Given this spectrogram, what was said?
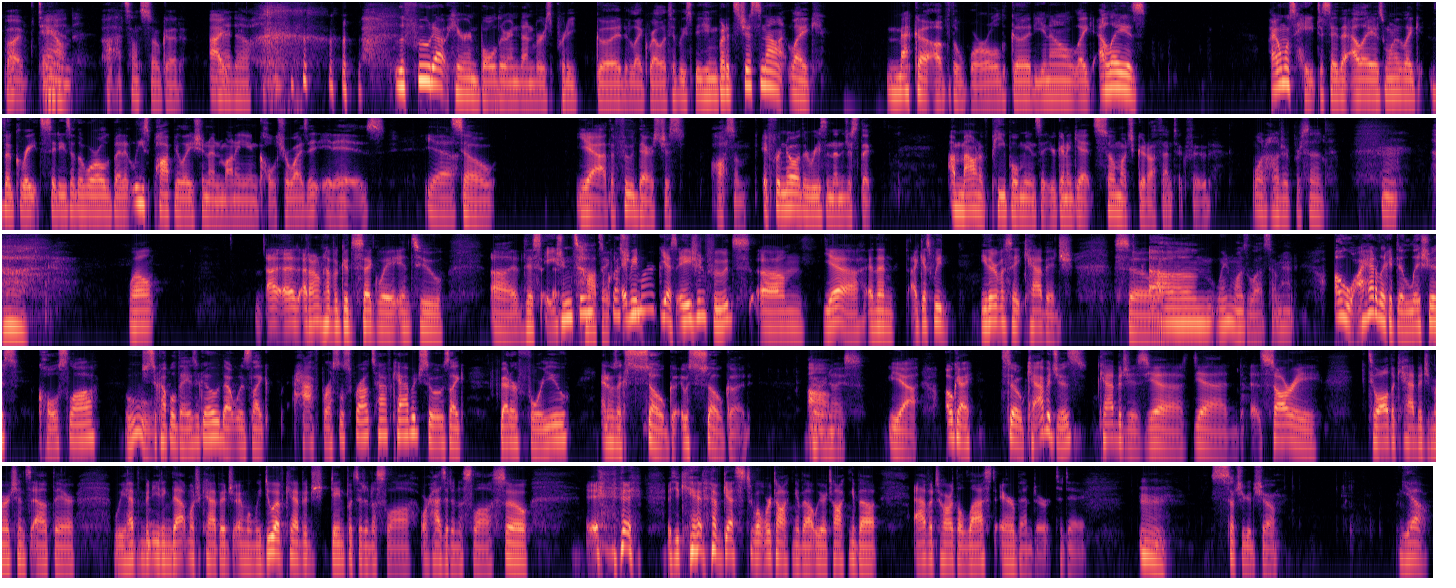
but damn, ah, that sounds so good. i, I know the food out here in Boulder and Denver is pretty good, like relatively speaking, but it's just not like mecca of the world good, you know? Like LA is I almost hate to say that LA is one of like the great cities of the world, but at least population and money and culture wise it, it is. yeah So yeah, the food there is just awesome. If for no other reason than just the amount of people means that you're going to get so much good authentic food. 100% Hmm. well I, I i don't have a good segue into uh this Asian topic question i mean mark? yes asian foods um yeah and then i guess we neither of us ate cabbage so Um, when was the last time I had? Oh, I had like a delicious coleslaw ooh, just a couple days ago. That was like half Brussels sprouts, half cabbage. So it was like better for you, and it was like so good. It was so good. very um, nice Yeah. Okay. So cabbages. cabbages yeah yeah. Sorry to all the cabbage merchants out there. We haven't been eating that much cabbage and when we do have cabbage dane puts it in a slaw or has it in a slaw. So if you can't have guessed what we're talking about we are talking about avatar the last airbender today. Mm, such a good show. yeah.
